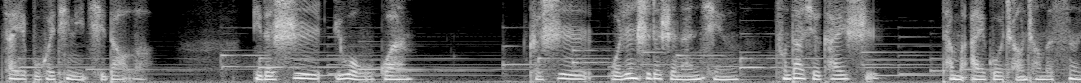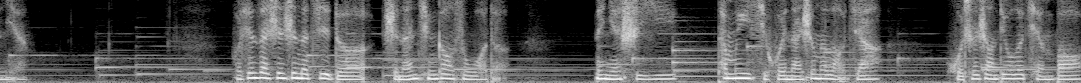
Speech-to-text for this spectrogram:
再也不会替你祈祷了，你的事与我无关。可是我认识的沈南晴，从大学开始，他们爱过长长的四年。我现在深深的记得沈南晴告诉我的，那年十一，他们一起回男生的老家。火车上丢了钱包，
